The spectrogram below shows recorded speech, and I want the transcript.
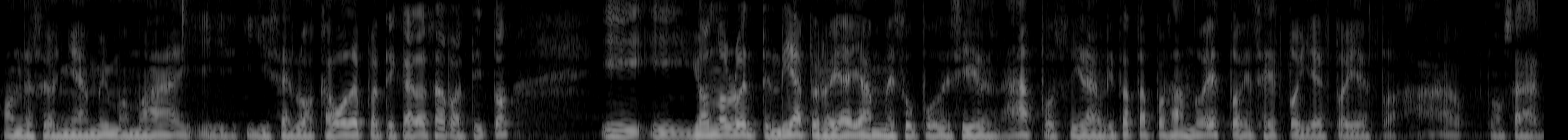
donde soñé a mi mamá y, se lo acabo de platicar hace ratito. Y, yo no lo entendía, pero ella ya me supo decir, ah, pues mira, ahorita está pasando esto, es esto y esto y esto. Ah, o sea,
